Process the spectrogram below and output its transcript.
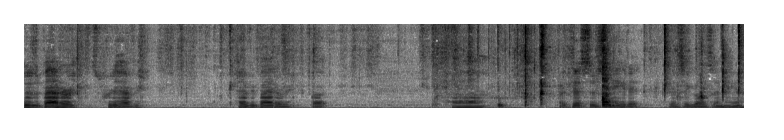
There's a battery. It's pretty heavy. Heavy battery, but uh, I guess it's needed because it goes in here.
